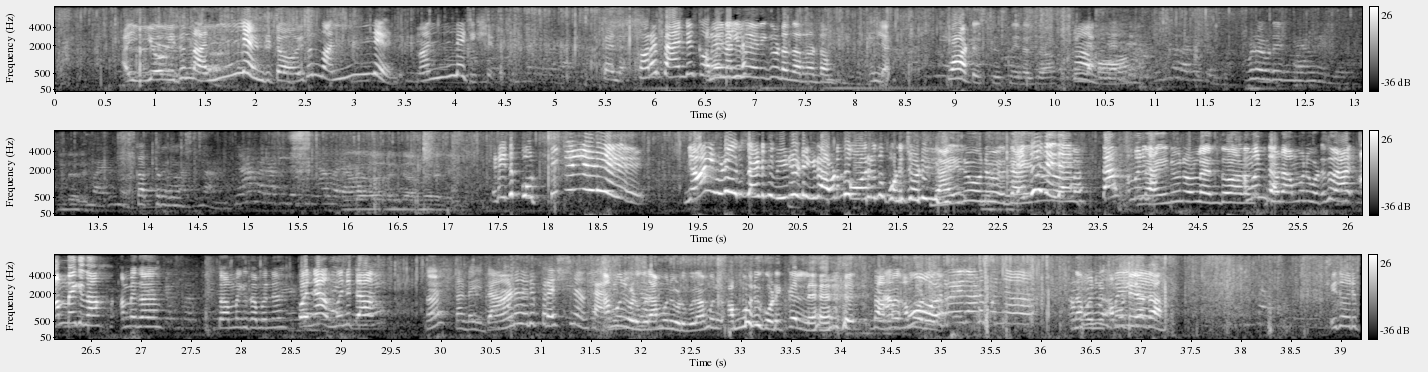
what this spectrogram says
അയ്യോ ഇത് നല്ല ഉണ്ട് കേട്ടോ ഇത് നല്ല ഉണ്ട് നല്ല ടീഷർട്ട് കുറെ പാന്റും കൊറേ നല്ല എനിക്ക് എനിക്കുണ്ടെന്ന് കേട്ടോ ഇല്ല. What is this Neeraja come on ഇവിടെ എവിടെ കത്രിക. എടാ ഇത് പൊട്ടിക്കില്ലേ ഞാൻ ഇവിടെ ഒരു സൈഡിൽ വീഡിയോ എടുക്കണം അവിടെ നിന്ന് ഓരോന്ന് പൊളിച്ചോട്ടില്ല എന്തോ ആണ് അമ്മയ്ക്ക് താ അമ്മയ്ക്ക് താ. അമ്മയ്ക്ക് താ പൊന്നെ. പൊന്നെ അമ്മുന് താ. ഇതാണ് ഒരു പ്രശ്നം. അമ്മൂന് കൊടുക്കൂല അമ്മൂന് കൊടുക്കൂല അമ്മൂന് അമ്മൂന് കൊടുക്കല്ലേ? അമ്മ- അമ്മ. ഓർഡർ ചെയ്താണ് പൊന്ന. ഞാൻ. ഇതൊരു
